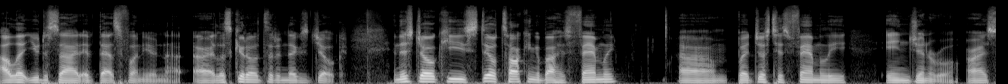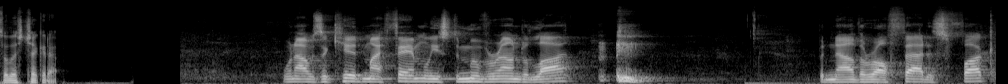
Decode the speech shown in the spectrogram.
I'll let you decide if that's funny or not. All right, let's get on to the next joke. In this joke, he's still talking about his family, um, but just his family in general. All right, so let's check it out. When I was a kid, my family used to move around a lot. but now they're all fat as fuck.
